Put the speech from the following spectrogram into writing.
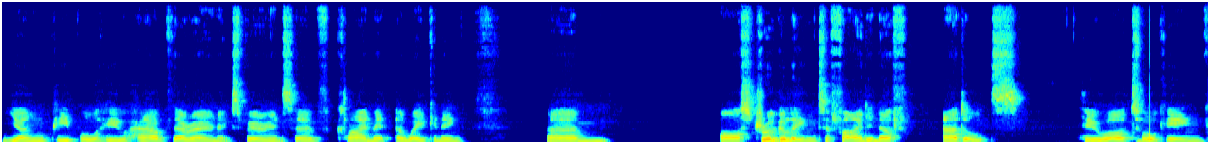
young people who have their own experience of climate awakening um, are struggling to find enough adults who are talking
